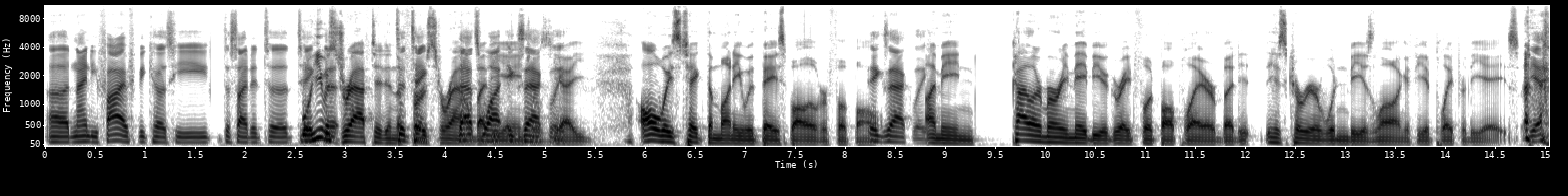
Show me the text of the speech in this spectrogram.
uh, 95 because he decided to take Well, he was the- drafted in the take- first round That's by why the exactly. Yeah, you always take the money with baseball over football. Exactly. I mean, Kyler Murray may be a great football player, but it, his career wouldn't be as long if he had played for the A's. yeah.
